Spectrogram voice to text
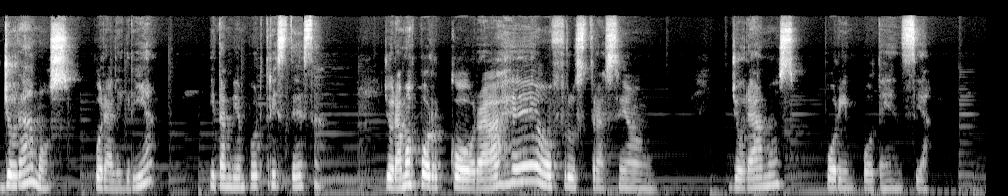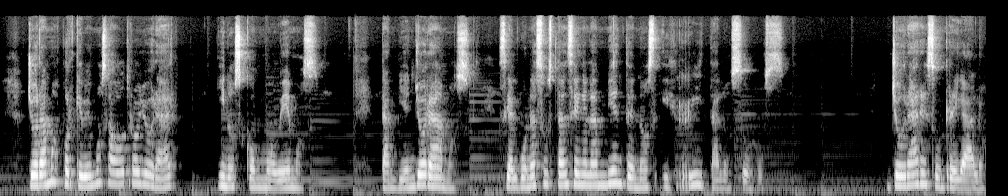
Lloramos por alegría y también por tristeza Lloramos por coraje o frustración. Lloramos por impotencia. Lloramos porque vemos a otro llorar y nos conmovemos. También lloramos si alguna sustancia en el ambiente nos irrita los ojos. Llorar es un regalo.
